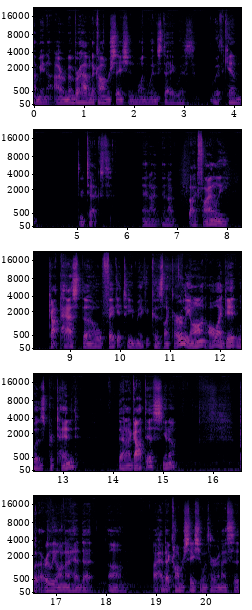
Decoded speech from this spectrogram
I mean, I remember having a conversation one Wednesday with with Kim through text, and I and I I finally got past the whole fake it till you make it because like early on, all I did was pretend that I got this, you know. But early on, I had that um, I had that conversation with her, and I said,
